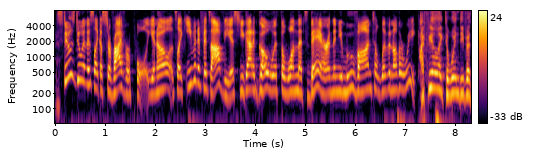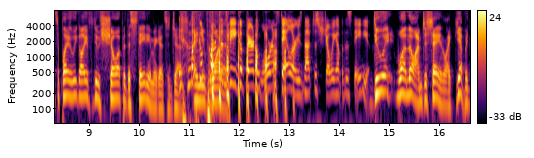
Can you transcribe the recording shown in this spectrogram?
Stu's doing this like a survivor pool. You know, it's like even if it's obvious, you got to go with the one that's there, and then you move on to live another week. I feel like to win defensive player of the week, all you have to do is show up at the stadium against the Jets, and Michael you've won Parsons it. being compared to Lawrence Taylor. He's not just showing up at the stadium. Do it. Well, no, I'm just saying, like, yeah, but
